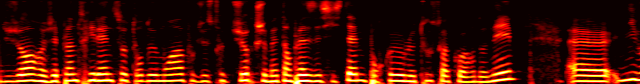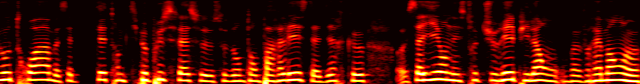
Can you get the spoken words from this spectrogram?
du genre j'ai plein de freelance autour de moi, il faut que je structure, que je mette en place des systèmes pour que le tout soit coordonné. niveau 3, bah, c'est peut-être un petit peu plus là ce, dont on parlait, c'est-à-dire que ça y est, on est structuré, puis là, on, va vraiment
